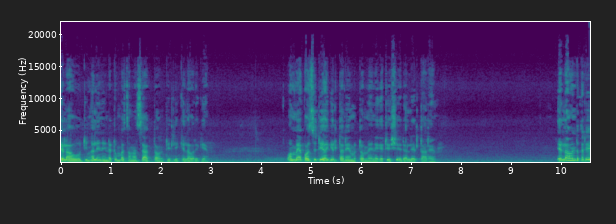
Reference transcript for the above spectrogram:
ಕೆಲವು ತಿಂಗಳಿನಿಂದ ತುಂಬ ಸಮಸ್ಯೆ ಆಗ್ತಾ ಉಂಟು ಇಲ್ಲಿ ಕೆಲವರಿಗೆ. ಒಮ್ಮೆ ಪಾಸಿಟಿವ್ ಆಗಿರ್ತಾರೆ, ಮತ್ತೊಮ್ಮೆ ನೆಗೆಟಿವ್ ಶೇಡಲ್ಲಿ ಇರ್ತಾರೆ. ಎಲ್ಲ ಒಂದು ಕಡೆ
